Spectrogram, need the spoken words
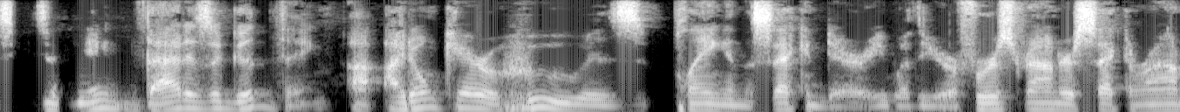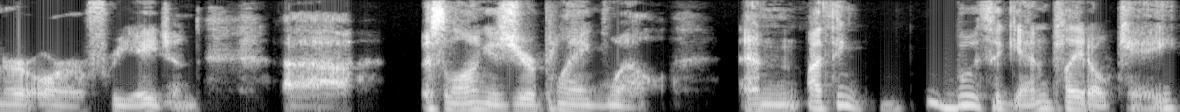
season game, that is a good thing. I, I, don't care who is playing in the secondary, whether you're a first rounder, second rounder, or a free agent, uh, as long as you're playing well. And I think Booth again played okay.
